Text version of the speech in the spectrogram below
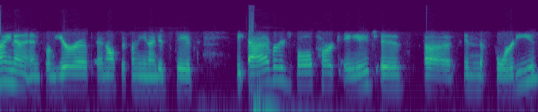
China and from Europe and also from the United States, the average ballpark age is uh, in the 40s,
